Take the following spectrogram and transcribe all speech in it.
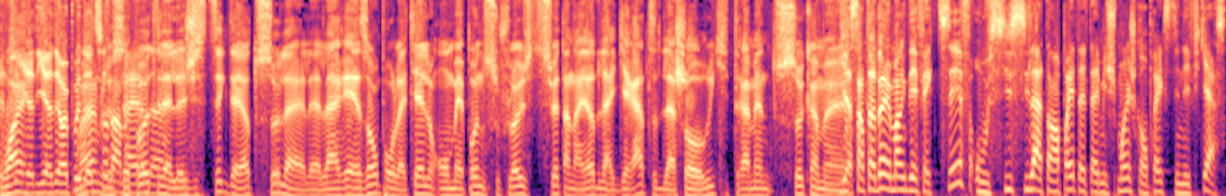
y a, Ouais. il y a- il y a un peu Ouais, de ça je dans sais ma- pas, la logistique derrière tout ça, la, la- la raison pour laquelle on met pas une souffleuse tout de suite en arrière de la gratte, de la charrue qui te ramène tout ça comme un. Il y a certainement un manque d'effectifs. Aussi, si la tempête est à mi-chemin, je comprends que c'est inefficace.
